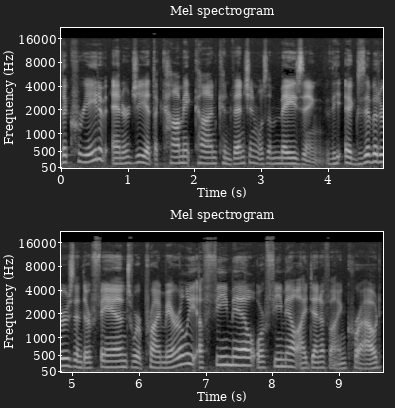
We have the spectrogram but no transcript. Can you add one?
The creative energy at the Comic Con convention was amazing. The exhibitors and their fans were primarily a female or female identifying crowd.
